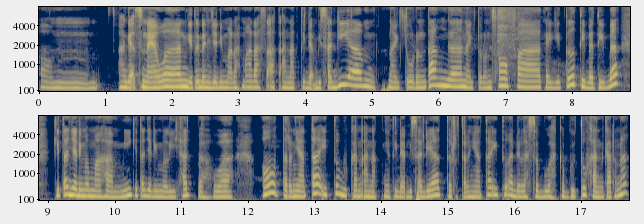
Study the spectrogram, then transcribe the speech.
um, agak senewan gitu dan jadi marah-marah saat anak tidak bisa diam, naik turun tangga, naik turun sofa, kayak gitu, tiba-tiba kita jadi memahami, kita jadi melihat bahwa oh ternyata itu bukan anaknya tidak bisa diatur, ternyata itu adalah sebuah kebutuhan karena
